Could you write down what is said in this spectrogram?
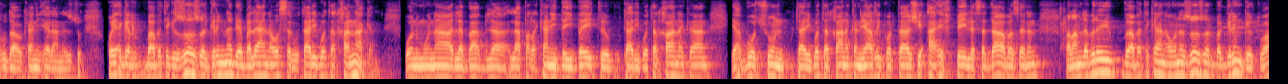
ڕووداوەکانی ئێرانە خۆی ئەگەر بابەتێک زۆر زۆر گرنگ نەبێ بەلایەنەوە سەروتاری بۆ تەرخان ناکەن بۆ نموونە لە لە لاپەڕەکانی دەیبەیت گوتاری بۆ تەرخانەکەن یا بۆ چوون گوتاری بۆ تەرخانەکەن یا ڕیپۆرتاژی AFP لەسەر دابەزێنن بەڵام لە بەرەی بابەتەکان ئەوەنە زۆر زۆر بە گرنگ گرتووە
